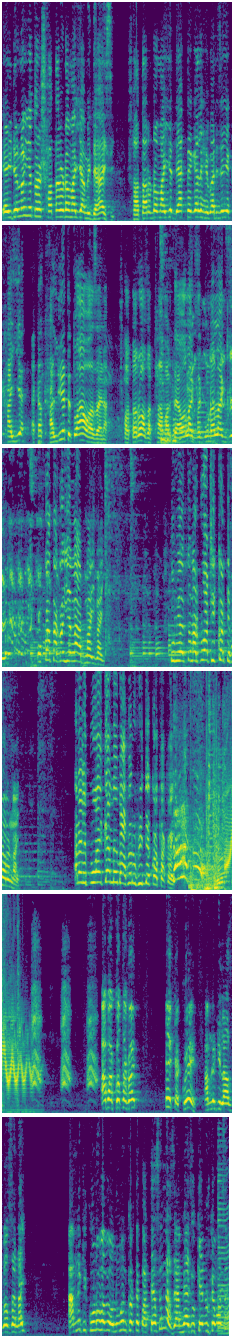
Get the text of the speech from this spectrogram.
এইটা লইয়া তোরা সতেরোটা মাইয়া আমি দেখাইছি। সতেরোটা মাইয়া দেখতে গেলে হেবারি যাইয়ে খাইয়া একাল খালিয়াতে তো আওয়াজ যায় না। সতেরো হাজার ঠামার দেওয়া লাগছে গুণা লাগছে। ও কথা কইয়ে লাভ নাই ভাই। তুমি তোমার পোয়া ঠিক করতে পারো নাই। আরে পোয়াই কেমন বাপের উপর দিয়ে কথা কয়? আবার কথা কয়? এ কাকু এ, আপনি কি লাজ লজ্জা নাই? আপনি কি কোনোভাবে অনুমান করতে পারতে আছেন না যে আপনি আজকে কেনুর কাম আছেন?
